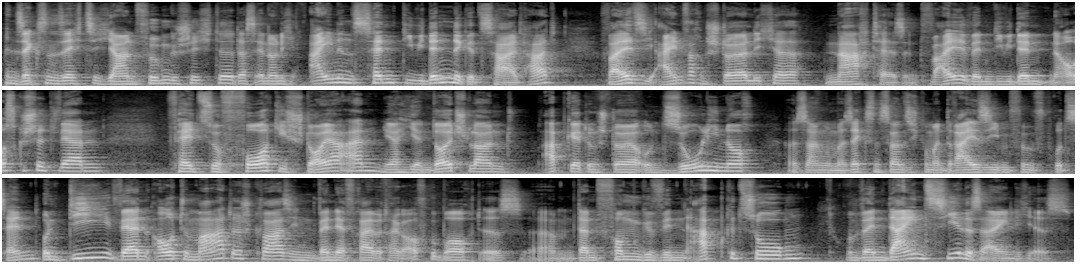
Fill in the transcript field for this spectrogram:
in 66 Jahren Firmengeschichte, dass er noch nicht einen Cent Dividende gezahlt hat, weil sie einfach ein steuerlicher Nachteil sind. Weil, wenn Dividenden ausgeschüttet werden, fällt sofort die Steuer an. Ja, hier in Deutschland Abgeltungssteuer und Soli noch also sagen wir mal 26,375 Prozent. Und die werden automatisch quasi, wenn der Freibetrag aufgebraucht ist, ähm, dann vom Gewinn abgezogen. Und wenn dein Ziel es eigentlich ist,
